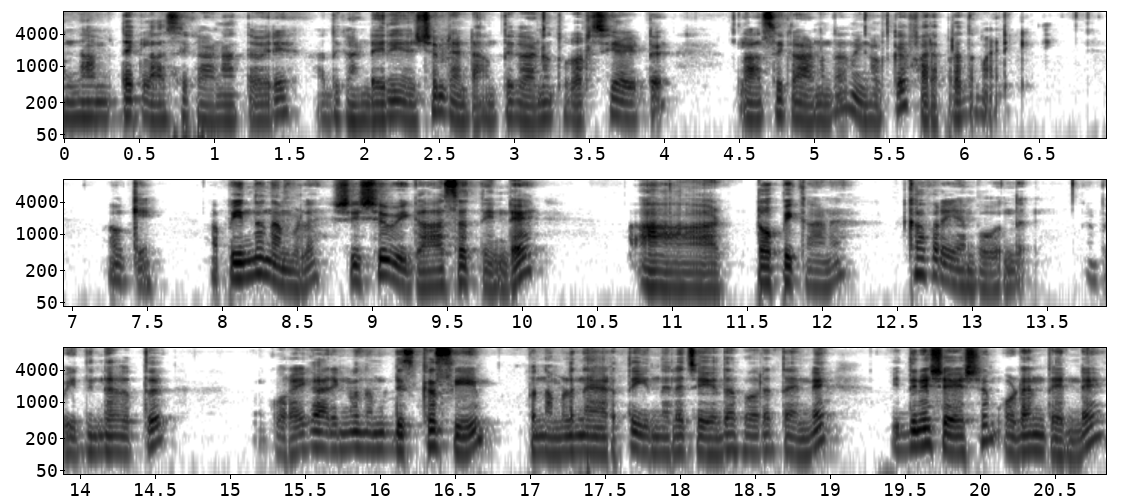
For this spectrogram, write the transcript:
ഒന്നാമത്തെ ക്ലാസ് കാണാത്തവർ അത് കണ്ടതിന് ശേഷം രണ്ടാമത്തെ കാണാൻ തുടർച്ചയായിട്ട് ക്ലാസ് കാണുന്നത് നിങ്ങൾക്ക് ഫലപ്രദമായിരിക്കും. ഓക്കെ അപ്പോൾ ഇന്ന് നമ്മൾ ശിശു വികാസത്തിന്റെ ടോപ്പിക്കാണ് കവർ ചെയ്യാൻ പോകുന്നത്. അപ്പോൾ ഇതിന്റെ അകത്ത് കുറേ കാര്യങ്ങൾ നമ്മൾ ഡിസ്കസ് ചെയ്യും. അപ്പം നമ്മൾ നേരത്തെ ഇന്നലെ ചെയ്ത പോലെ തന്നെ ഇതിന് ശേഷം ഉടൻ തന്നെ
